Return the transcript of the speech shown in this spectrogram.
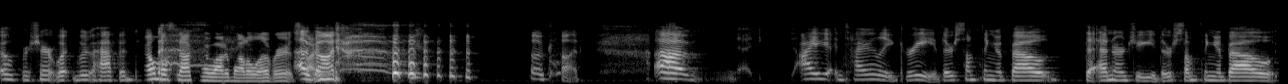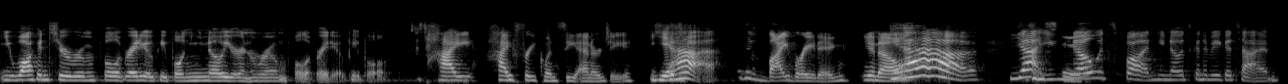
oh for sure. What what happened? I almost knocked my water bottle over. It's oh fine. god. Oh god. Um i entirely agree. There's something about the energy. There's something about you walk into a room full of radio people and you know you're in a room full of radio people. Just high high frequency energy. Yeah. it's vibrating you know? Yeah. Yeah you know it's fun. You know it's going to be a good time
